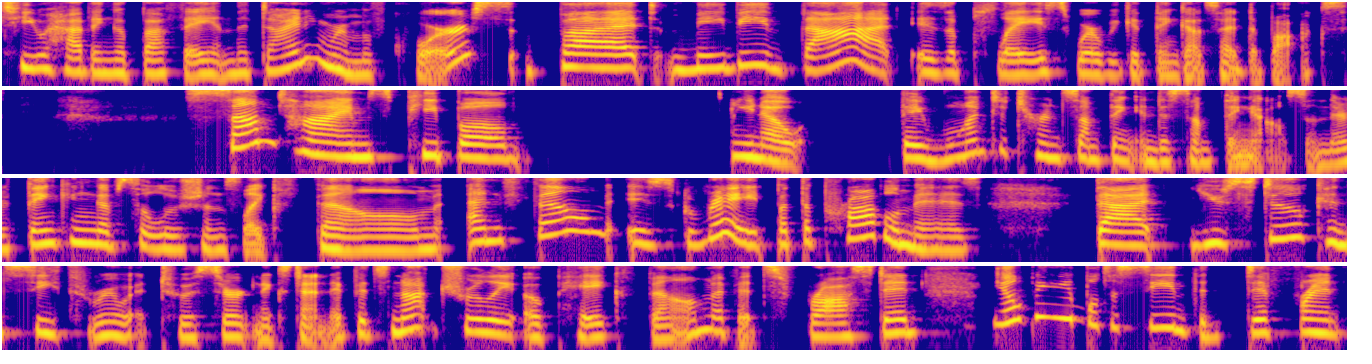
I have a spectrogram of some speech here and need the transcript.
to you having a buffet in the dining room, of course, but maybe that is a place where we could think outside the box. Sometimes people, you know, they want to turn something into something else and they're thinking of solutions like film and film is great but the problem is that you still can see through it to a certain extent. If it's not truly opaque film, if it's frosted, you'll be able to see the different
